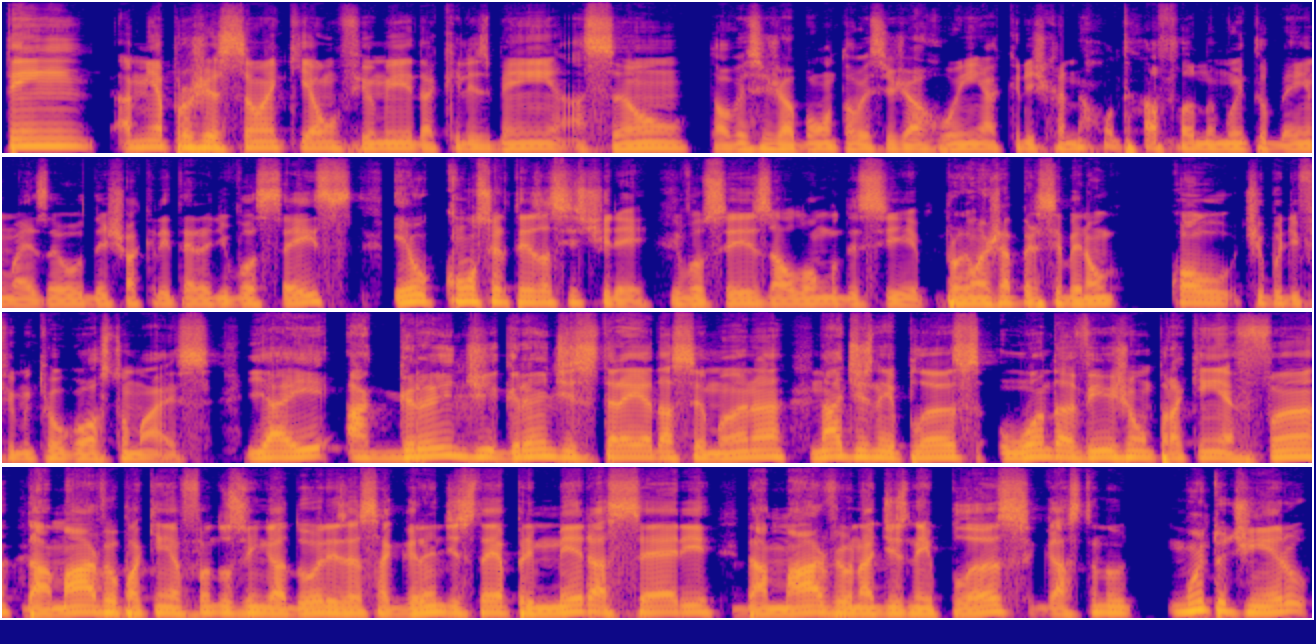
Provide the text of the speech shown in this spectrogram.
tem. A minha projeção é que é um filme daqueles bem ação. Talvez seja bom, talvez seja ruim. A crítica não tá falando muito bem, mas eu deixo a critério de vocês. Eu com certeza assistirei. E vocês, ao longo desse programa, já perceberão qual tipo de filme que eu gosto mais. E aí, a grande, grande estreia da semana na Disney Plus, WandaVision, para quem é fã da Marvel, para quem é fã dos Vingadores, essa grande estreia, primeira série da Marvel na Disney Plus, gastando muito dinheiro,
